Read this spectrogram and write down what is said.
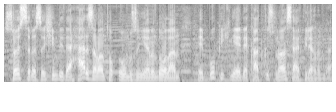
Söz sırası şimdi de her zaman toplumumuzun yanında olan ve bu pikniğe de katkı sunan Serpil Hanım'da.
